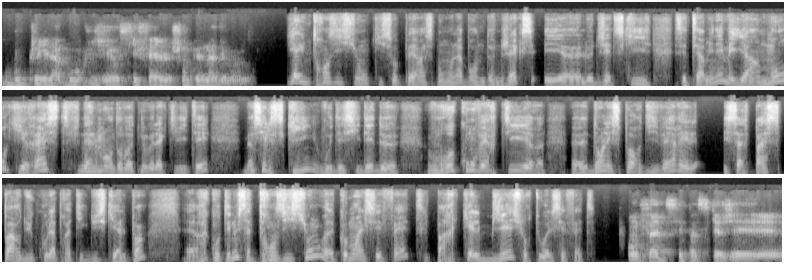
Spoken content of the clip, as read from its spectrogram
boucler la boucle, j'ai aussi fait le championnat du monde. Il y a une transition qui s'opère à ce moment-là, Brandon Jex, et euh, le jet ski, c'est terminé, mais il y a un mot qui reste finalement dans votre nouvelle activité. c'est le ski. Vous décidez de vous reconvertir dans les sports d'hiver et, ça passe par du coup la pratique du ski alpin. Racontez-nous cette transition, comment elle s'est faite, par quel biais surtout elle s'est faite? En fait, c'est parce que j'ai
